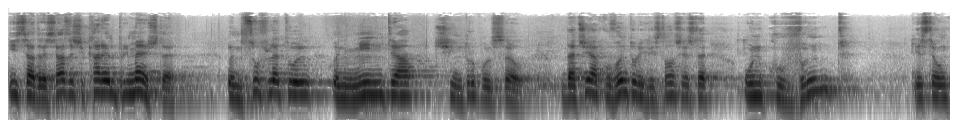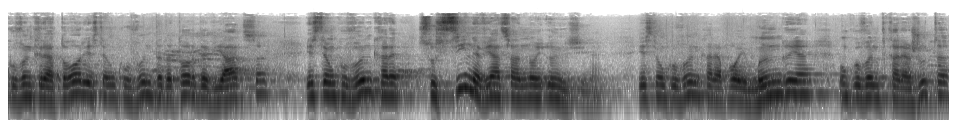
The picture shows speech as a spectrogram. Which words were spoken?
îi se adresează și care îl primește în sufletul, în mintea și în trupul său. De aceea cuvântul lui Hristos este un cuvânt, este un cuvânt creator, este un cuvânt dădător de viață, este un cuvânt care susține viața în noi înșine. Este un cuvânt care apoi mângâie, un cuvânt care ajută,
